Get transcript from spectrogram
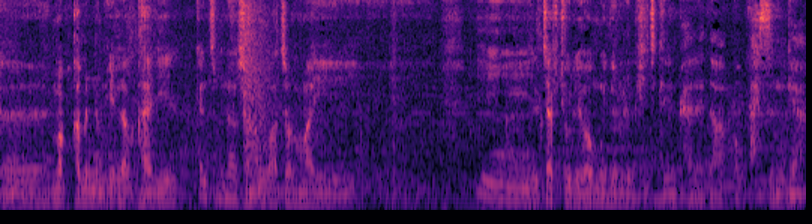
آه ما بقى منهم إلا القليل. كنتمنى إن شاء الله حتى يلتفتوا لهم ويديروا لهم شي تكريم بحال هذا أو أحسن كاع.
